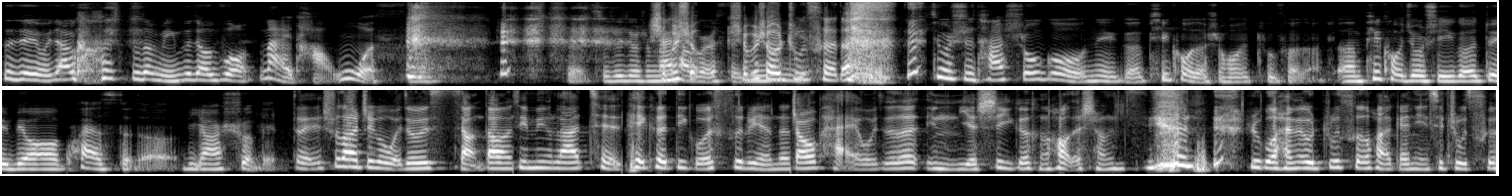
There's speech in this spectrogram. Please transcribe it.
字节有一家公司的名字叫做麦塔沃斯。对，其实就是什么时候什么时候注册的？就是他收购那个 Pico 的时候注册的。嗯，Pico 就是一个对标 Quest 的 VR 设备。对，说到这个，我就想到 Simulated 黑客帝国四连的招牌，我觉得嗯，也是一个很好的商机。如果还没有注册的话，赶紧去注册。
